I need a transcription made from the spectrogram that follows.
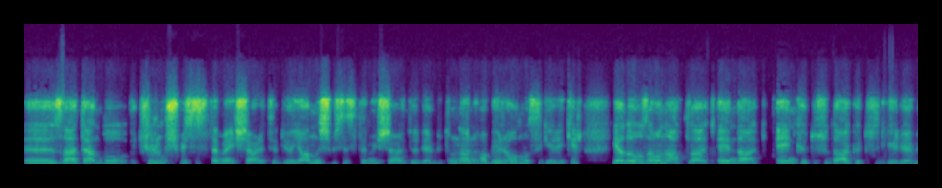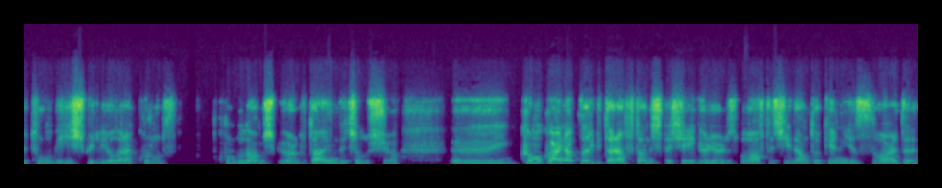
e, zaten bu çürümüş bir sisteme işaret ediyor. Yanlış bir sisteme işaret ediyor. Bütün bunların haberi olması gerekir. Ya da o zaman akla en daha en kötüsü daha kötüsü geliyor. Bütün bu bir işbirliği olarak kurum, kurgulanmış bir örgüt halinde çalışıyor. Ee, kamu kaynakları bir taraftan işte şeyi görüyoruz. Bu hafta Çiğdem Toker'in yazısı vardı.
